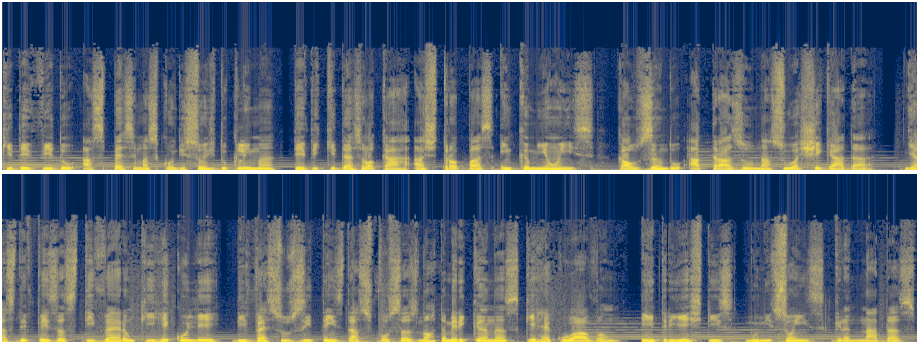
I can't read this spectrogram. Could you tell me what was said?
que, devido às péssimas condições do clima, teve que deslocar as tropas em caminhões, causando atraso na sua chegada. E as defesas tiveram que recolher diversos itens das forças norte-americanas que recuavam entre estes, munições, granadas,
